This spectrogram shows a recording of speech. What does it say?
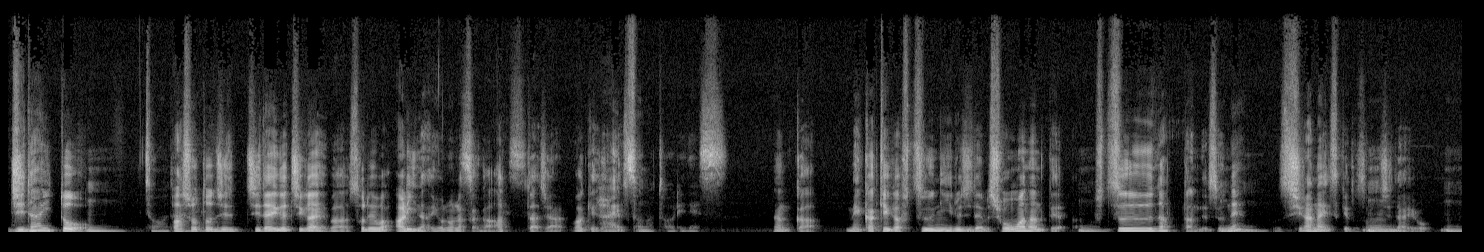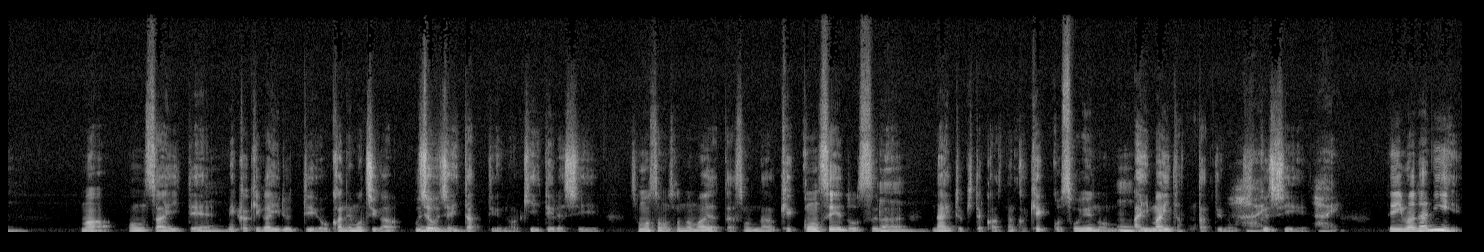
時代と場所とじ時代が違えばそれはありな世の中があったじゃわけじゃなはいいですか。その通りです。なんか妾が普通にいる時代昭和なんてうん。普通だったんですよね、知らないですけどその時代を、うん。うんまあ本妻いてうん。妾がいるっていうお金持ちがうじゃうじゃいたっていうのは聞いてるし、そもそもその前だったらそんな結婚制度すらうん。ない時とか、なんか結構そういうの曖昧だったっていうのを聞くし、はい。でい。まだに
